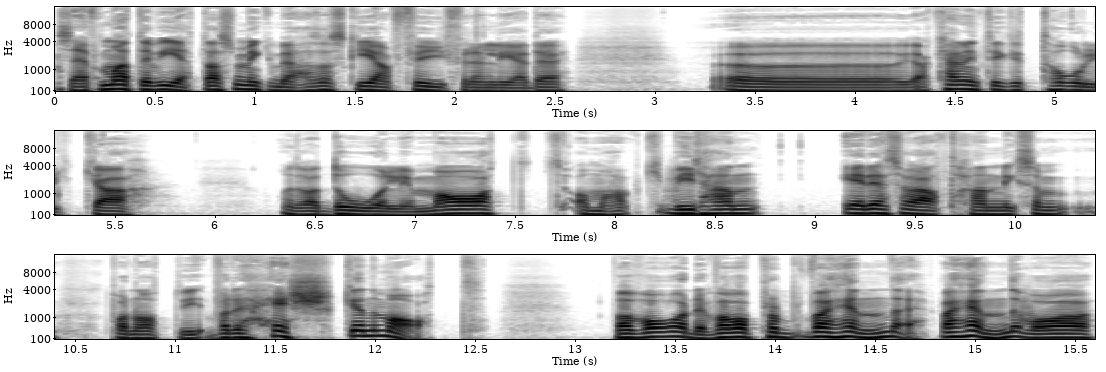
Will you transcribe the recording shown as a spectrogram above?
Sen får man inte veta så mycket mer. Han skrev han fy för den leder. Uh, jag kan inte riktigt tolka om det var dålig mat. Om han, vill han, är det så att han liksom på något vis, var det härsken mat? Vad var det? Vad, var, vad hände? Vad hände? Var,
